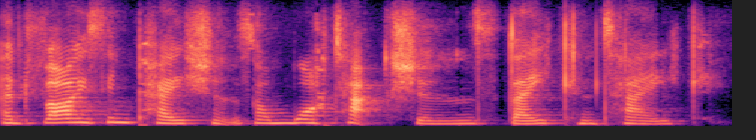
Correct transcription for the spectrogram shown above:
advising patients on what actions they can take.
